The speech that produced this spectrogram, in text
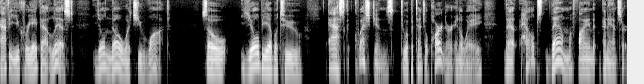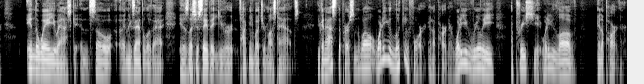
After you create that list, you'll know what you want. So you'll be able to ask questions to a potential partner in a way that helps them find an answer in the way you ask it. And so, an example of that is let's just say that you're talking about your must haves. You can ask the person, well, what are you looking for in a partner? What do you really appreciate? What do you love in a partner?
